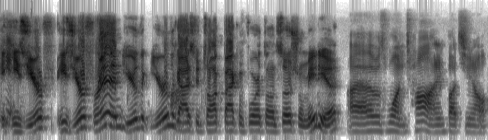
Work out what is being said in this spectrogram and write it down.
He's your he's your friend. You're the you're the guys who talk back and forth on social media. Uh, that was one time, but you know,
